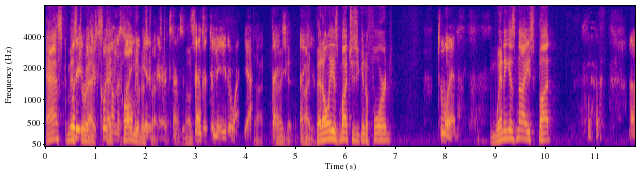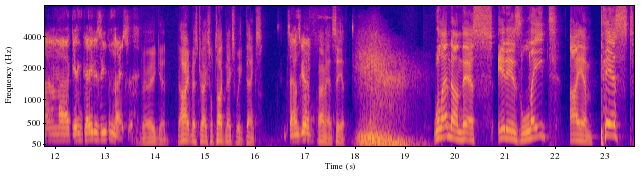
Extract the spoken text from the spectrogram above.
Ask But Mr. just X click at on the call site, me you'll get it Mr. there. It X. sends it, Okay. sends it to me either way. Yeah, All right. Thanks. Very good. Thank All right. you. Bet only as much as you can afford. to win. Winning is nice, but Uh, getting paid is even nicer. very good. All right, Mr. X. We'll talk next week. Thanks. Sounds good. All right, man. See you. We'll end on this. It is late. I am pissed.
